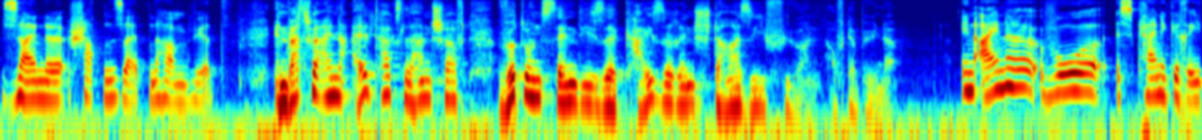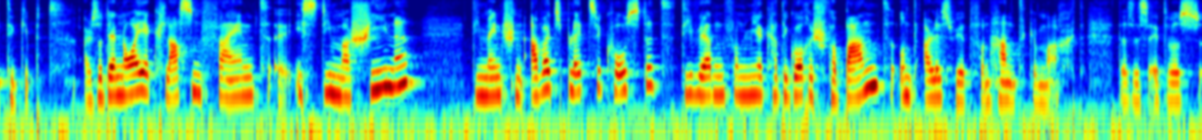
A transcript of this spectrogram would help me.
seine Schattenseiten haben wird. In was für eine Alltagslandschaft wird uns denn diese Kaiserin Stasi führen auf der Bühne? In eine, wo es keine Geräte gibt. Also der neue Klassenfeind äh, ist die Maschine, die Menschen Arbeitsplätze kostet. Die werden von mir kategorisch verbannt und alles wird von Hand gemacht. Das ist etwas,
